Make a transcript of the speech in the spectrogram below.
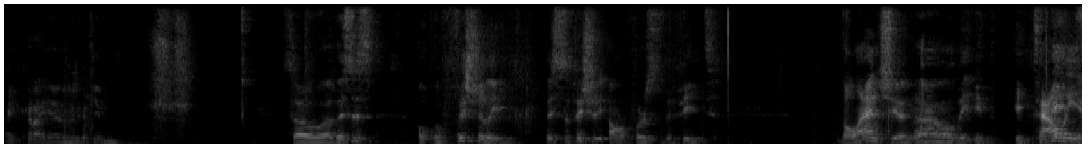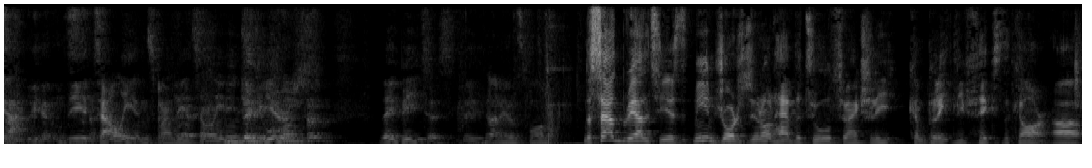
I cry every time. So uh, this is officially, this is officially our first defeat. The Lancia, no, the it, Italian, Italians. the Italians, man, the Italian engineers, they beat us. The Italians won. The sad reality is that me and George do not have the tools to actually completely fix the car. Uh,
